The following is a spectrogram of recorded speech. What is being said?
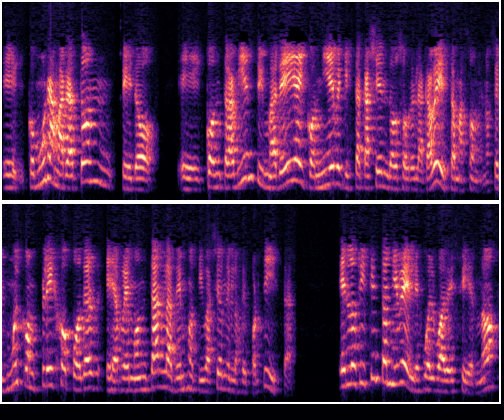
eh, como una maratón, pero eh, contra viento y marea y con nieve que está cayendo sobre la cabeza, más o menos. Es muy complejo poder eh, remontar la desmotivación de los deportistas. En los distintos niveles, vuelvo a decir, ¿no?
